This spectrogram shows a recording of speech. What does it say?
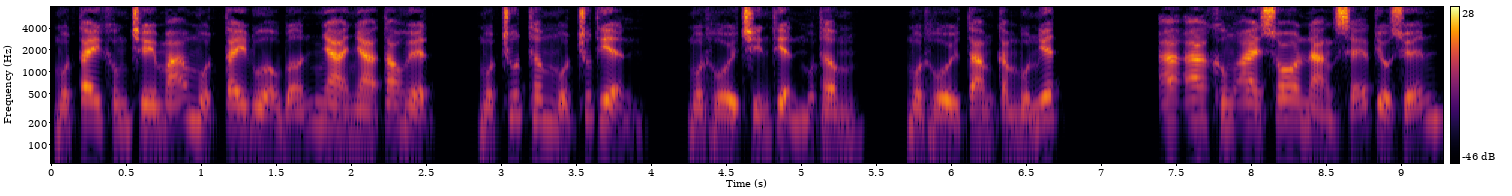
Một tay không chế mã một tay đùa bỡn nhà nhà tao huyệt, một chút thâm một chút thiện, một hồi chín thiện một thâm, một hồi tam cắm bốn nhất. A a không ai so nàng sẽ tiểu xuyễn,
